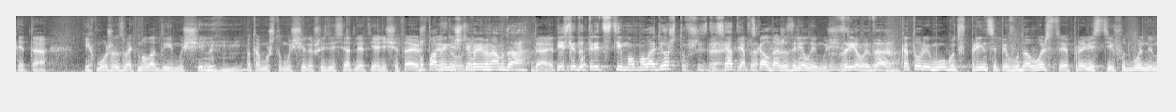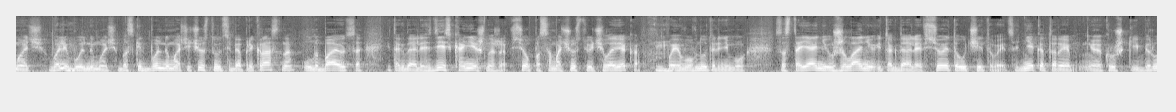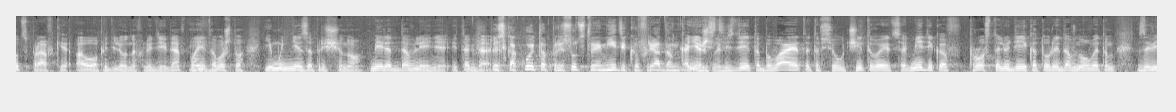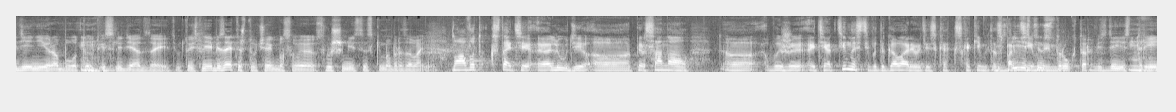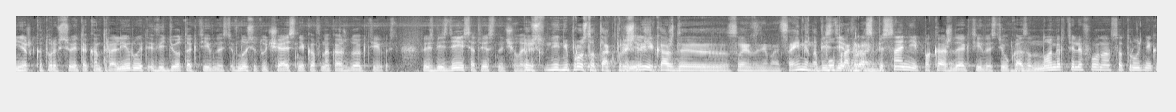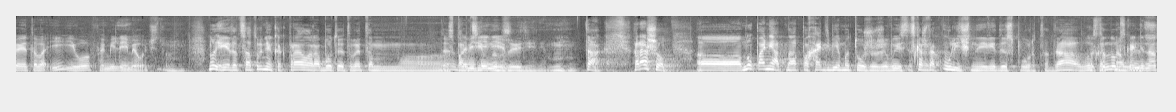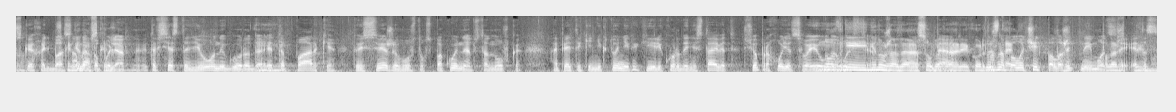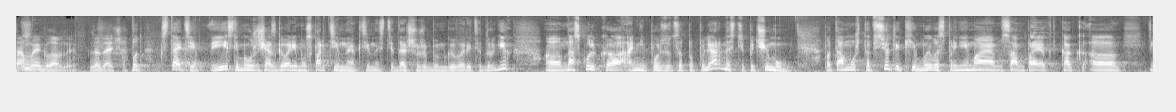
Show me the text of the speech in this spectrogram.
это их можно назвать молодые мужчины, угу. потому что мужчины в 60 лет, я не считаю, ну, что по нынешним уже... временам, да. да это... Если до 30 молодежь, то в 60 да. это... Я бы сказал, даже зрелые мужчины. Зрелые, да. Которые могут, в принципе, в удовольствие провести футбольный матч, волейбольный матч, баскетбольный матч и чувствуют себя прекрасно, улыбаются и так далее. Здесь, конечно же, все по самочувствию человека, угу. по его внутреннему состоянию, желанию и так далее. Все это учитывается. Некоторые э, кружки берут справки о определенных людей, да, в плане угу. того, что ему не запрещено, мерят давление и так далее. То есть какое-то присутствие медиков рядом Конечно, есть. везде это бывает, это все учитывается. Медиков, просто людей, которые давно в этом заведении работают угу. и следят за этим. То есть не обязательно, чтобы человек был с высшим медицинским образованием. Ну а вот, кстати, э, люди, э, персонал, вы же эти активности, вы договариваетесь как с какими-то спортивными... Везде есть инструктор, везде есть угу. тренер, который все это контролирует, ведет активность, вносит участников на каждую активность. То есть везде есть ответственный человек. То есть не, не просто так пришли Конечно. и каждый своим занимается, а именно везде по программе. в расписании по каждой активности указан номер телефона сотрудника этого и его фамилия, имя, отчество. Угу. Ну и этот сотрудник, как правило, работает в этом э, да, спортивном заведении. заведении. Угу. Так, хорошо. Э, ну, понятно, походить ходьбе мы тоже уже выяснили, скажем так, уличные виды спорта, да, В основном скандинавская ходьба, скандинавская самая популярная. Это все стадионы города, угу. это парки, то есть свежий воздух, спокойная обстановка. Опять-таки, никто никакие рекорды не ставит, все проходит в свое Но удовольствие. в ней не нужно да, особо да. Рекорды Нужно ставить. получить положительные эмоции. Положительные Это эмоции. самая главная задача. Вот, кстати, если мы уже сейчас говорим о спортивной активности, дальше уже будем говорить о других, э, насколько они пользуются популярностью, почему? Потому что все-таки мы воспринимаем сам проект как э,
